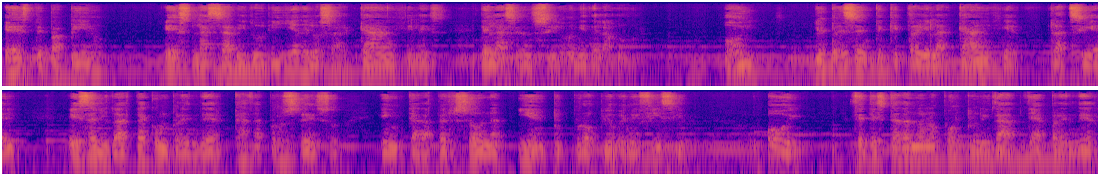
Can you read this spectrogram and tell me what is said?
Este papiro es la sabiduría de los arcángeles, de la ascensión y del amor. Hoy, el presente que trae el arcángel Ratziel es ayudarte a comprender cada proceso en cada persona y en tu propio beneficio. Hoy, se te está dando la oportunidad de aprender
